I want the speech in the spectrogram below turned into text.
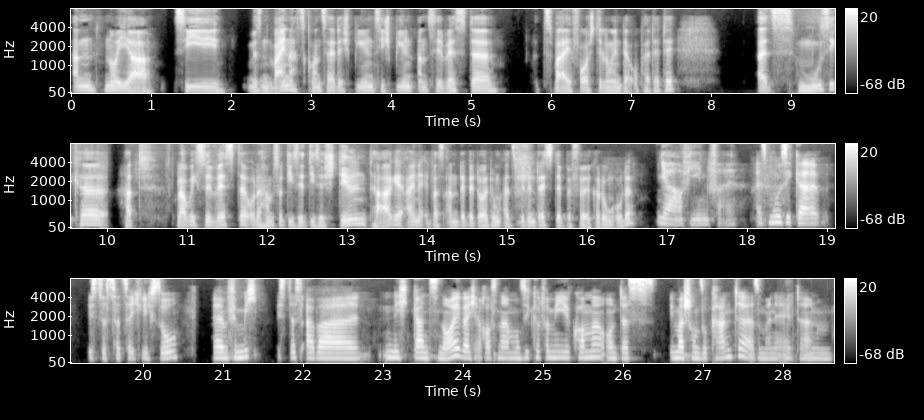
an Neujahr. Sie müssen Weihnachtskonzerte spielen. Sie spielen an Silvester zwei Vorstellungen der Operette. Als Musiker hat, glaube ich, Silvester oder haben so diese, diese stillen Tage eine etwas andere Bedeutung als für den Rest der Bevölkerung, oder? Ja, auf jeden Fall. Als Musiker ist das tatsächlich so. Ähm, für mich ist das aber nicht ganz neu, weil ich auch aus einer Musikerfamilie komme und das immer schon so kannte. Also meine Eltern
